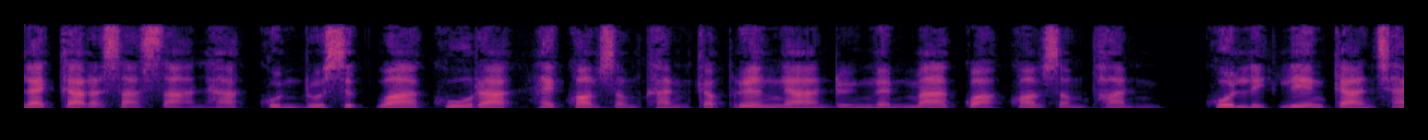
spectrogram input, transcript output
และการสาสารหากคุณรู้สึกว่าคู่รักให้ความสำคัญกับเรื่องงานหรือเงินมากกว่าความสัมพันธ์ ควรหลีกเลี่ยงการใช้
